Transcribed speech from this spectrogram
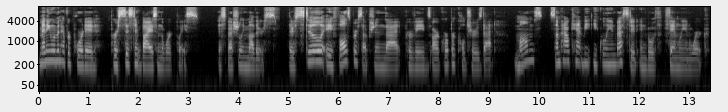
Many women have reported persistent bias in the workplace, especially mothers. There's still a false perception that pervades our corporate cultures that moms somehow can't be equally invested in both family and work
